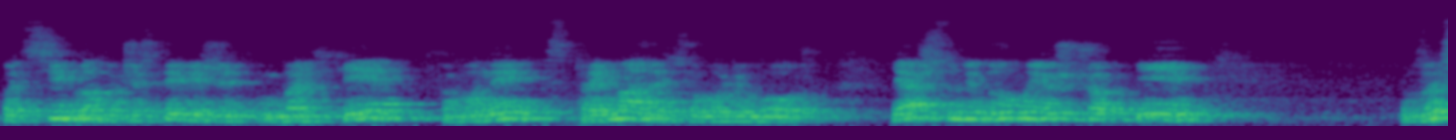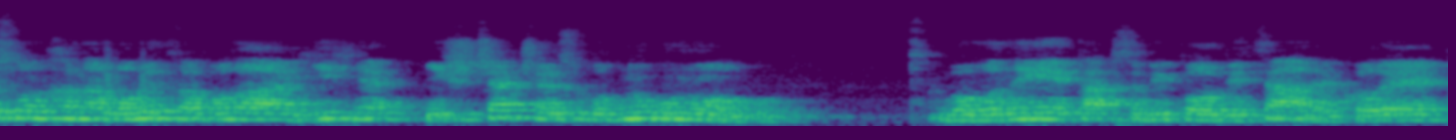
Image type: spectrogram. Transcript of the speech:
оці благочестиві батьки, вони сприймали цю волю Божу. Я ж собі думаю, що і вислухана молитва була їхня іще через одну умову. Бо вони так собі пообіцяли, коли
